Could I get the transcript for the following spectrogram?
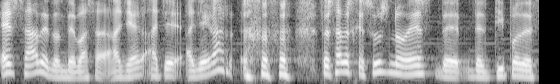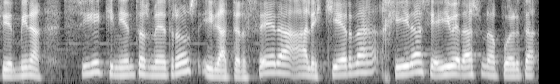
Él sabe dónde vas a, llegar. Pero sabes, Jesús no es del tipo de decir, mira, sigue 500 metros y la tercera a la izquierda giras y ahí verás una puerta.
